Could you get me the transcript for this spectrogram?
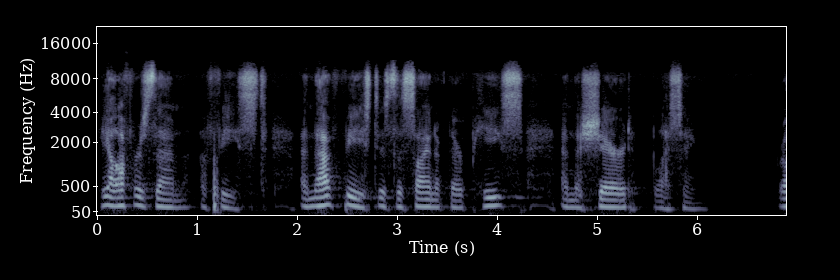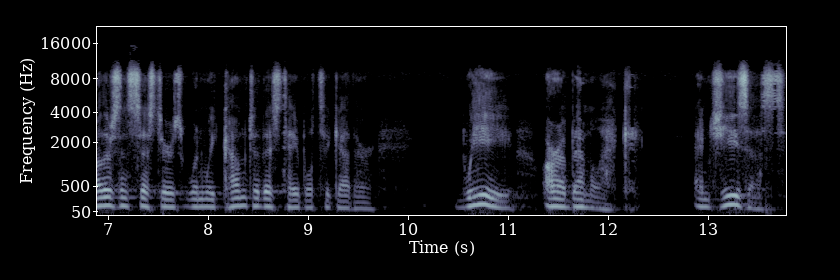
He offers them a feast. And that feast is the sign of their peace and the shared blessing. Brothers and sisters, when we come to this table together, we are Abimelech, and Jesus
